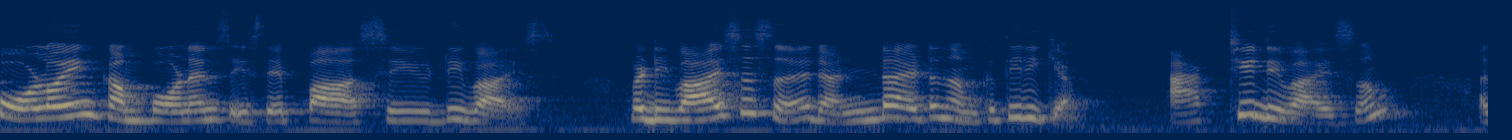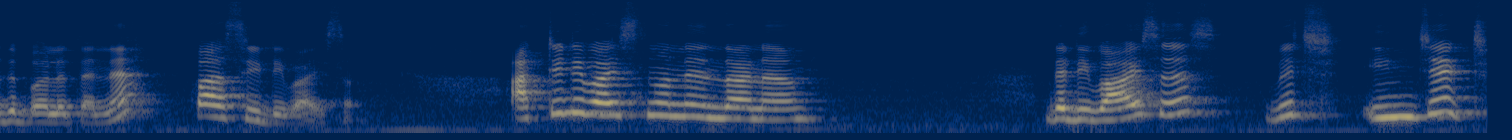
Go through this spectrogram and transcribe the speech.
following components is a passive device അപ്പോൾ ഡിവൈസസ് രണ്ടായിട്ട് നമുക്ക് തിരിക്കാം. ആക്റ്റീവ് ഡിവൈസും അതുപോലെ തന്നെ പാസീവ് ഡിവൈസും ആക്റ്റീവ് ഡിവൈസ് എന്ന് പറഞ്ഞാൽ എന്താണ്? The devices which inject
